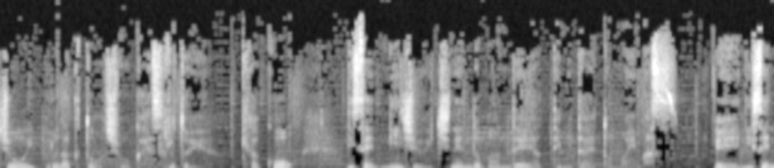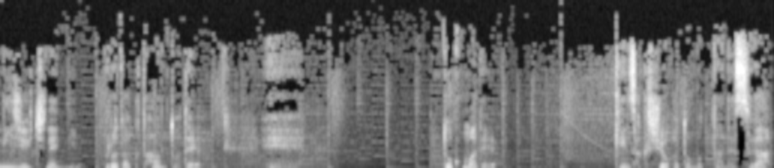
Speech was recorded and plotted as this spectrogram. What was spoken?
上位プロダクトを紹介するという企画を2021年度版でやってみたいと思います。え2021年にプロダクトハントで、えどこまで検索しようかと思ったんですが、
